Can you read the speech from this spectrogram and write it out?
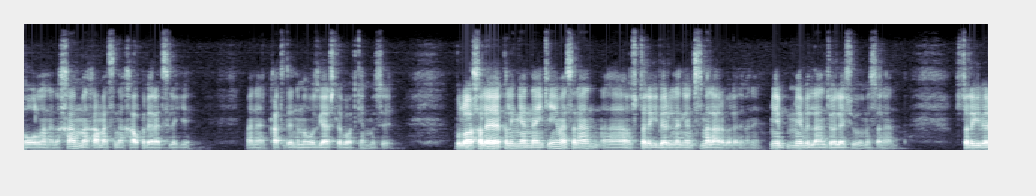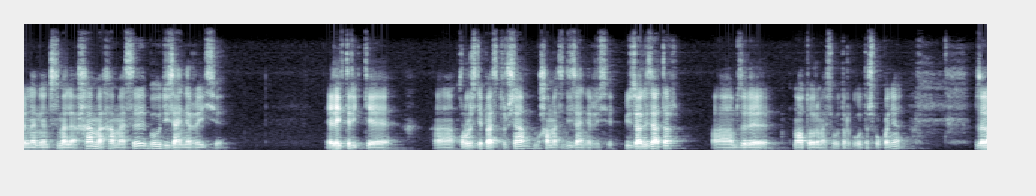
to'g'irlanadi. Hamma hammasini hal qilib beradi sizlarga. Mana qayerda nima o'zgarishlar bo'layotgan bo'lsa bu loyihalar qilingandan keyin masalan e, ustalarga beriladigan chizmalari bo'ladi. Mana mebellarni joylashuvi masalan. Ustalarga beriladigan chizmalar. Hamma hammasi bu dizaynerni ishi elektrikka e, qurilish tepasida turish ham bu hammasi dizaynerni ishi vizualizator e, bizada noto'g'ri mana shu o'tirish bo'lib qolgan. Bizlar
